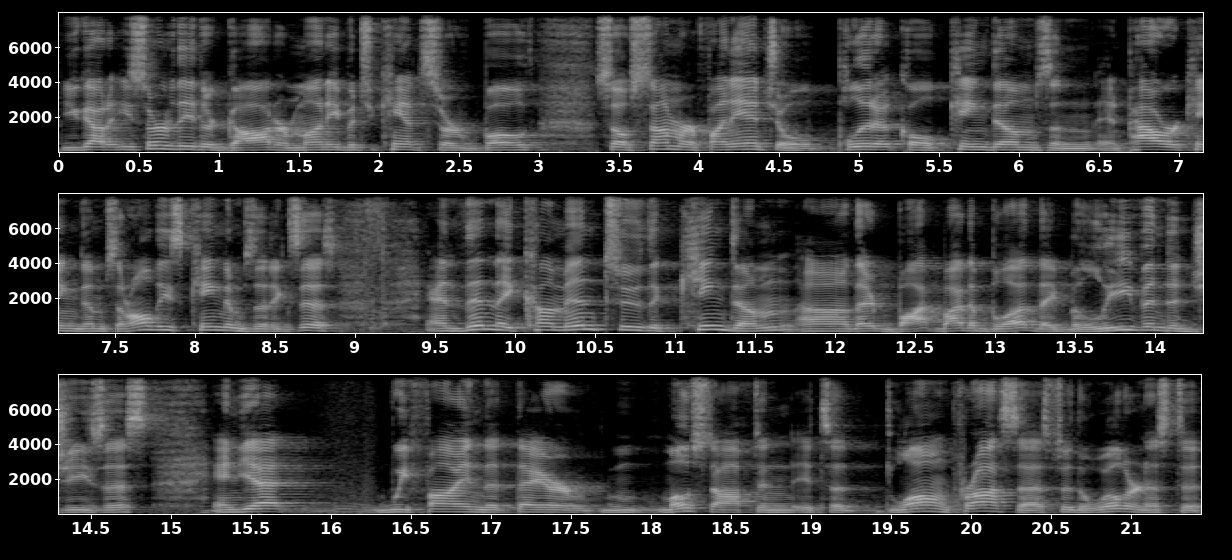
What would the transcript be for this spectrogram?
You got you serve either God or money, but you can't serve both. So some are financial, political kingdoms and, and power kingdoms and all these kingdoms that exist and then they come into the kingdom. Uh, they're bought by the blood. They believe into Jesus, and yet we find that they are most often it's a long process through the wilderness to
